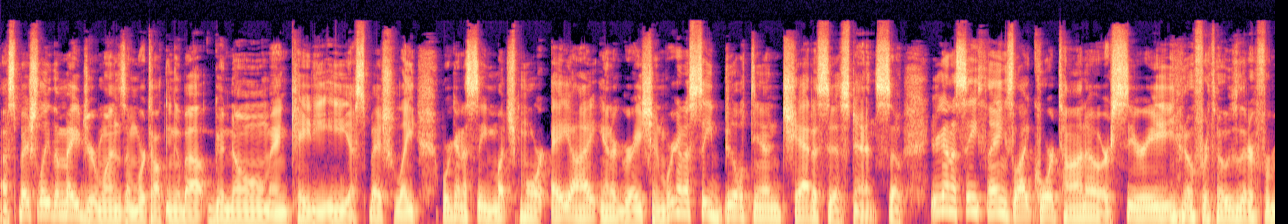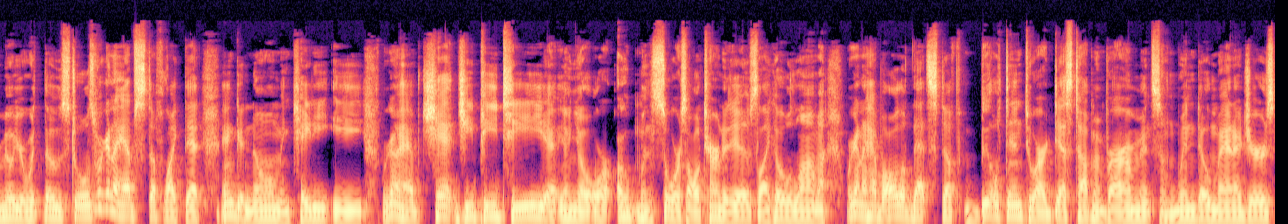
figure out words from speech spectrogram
especially the major ones. And we're talking about GNOME and KDE, especially. We're going to see much more AI integration. We're going to see built-in chat assistants. So you're going to see things like Cortana or Siri, you know, for those that are familiar with those tools tools. We're going to have stuff like that in GNOME and KDE. We're going to have Chat GPT, uh, you know, or open source alternatives like Ollama. We're going to have all of that stuff built into our desktop environments and window managers.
